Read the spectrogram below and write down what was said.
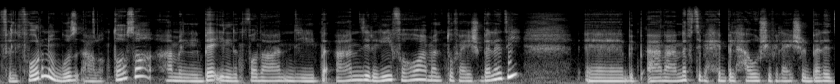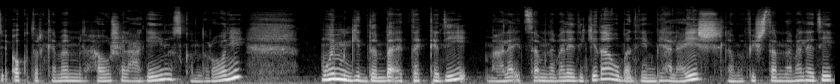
في الفرن وجزء على الطاسة هعمل الباقي اللي اتفضل عندي بقى عندي رغيف أهو عملته في عيش بلدي. آه بيبقى أنا عن نفسي بحب الحواوشي في العيش البلدي أكتر كمان من الحواوشي العجين الإسكندراني. مهم جدا بقى التكة دي معلقة سمنة بلدي كده وبدهن بيها العيش. لو مفيش سمنة بلدي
